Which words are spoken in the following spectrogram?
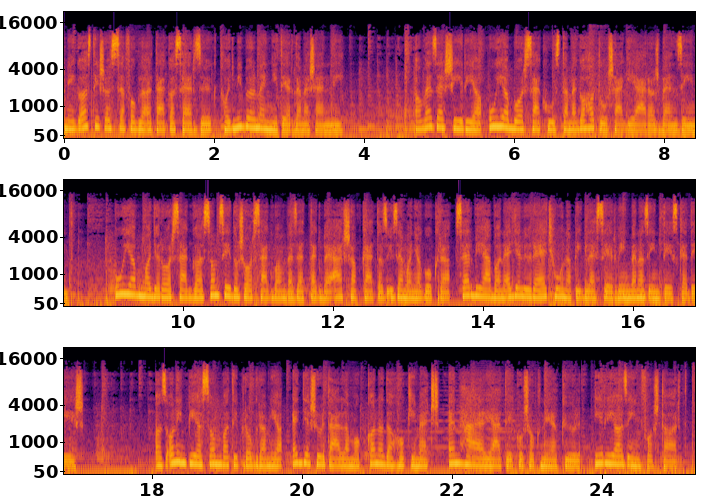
Még azt is összefoglalták a szerzők, hogy miből mennyit érdemes enni. A vezes írja, újabb ország húzta meg a hatósági áras benzint. Újabb Magyarországgal szomszédos országban vezettek be ársapkát az üzemanyagokra, Szerbiában egyelőre egy hónapig lesz érvényben az intézkedés. Az olimpia szombati programja, Egyesült Államok Kanada hoki meccs, NHL játékosok nélkül, írja az Infostart.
